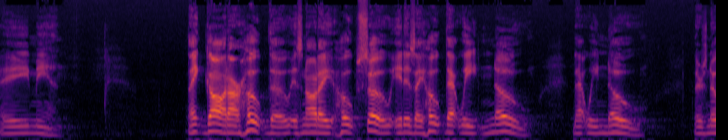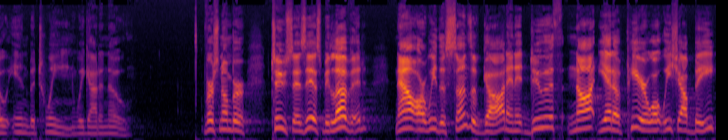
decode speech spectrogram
Amen. Thank God, our hope, though, is not a hope so, it is a hope that we know. That we know. There's no in between. We got to know. Verse number 2 says this Beloved, now are we the sons of God, and it doeth not yet appear what we shall be,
